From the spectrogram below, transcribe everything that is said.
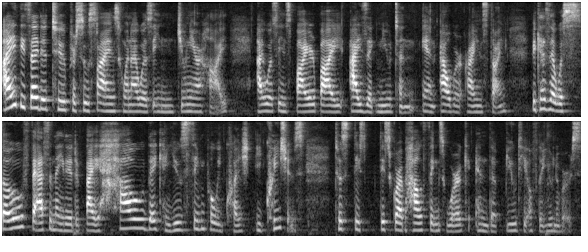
I decided to pursue science when I was in junior high. I was inspired by Isaac Newton and Albert Einstein because I was so fascinated by how they can use simple equations to describe how things work and the beauty of the universe.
